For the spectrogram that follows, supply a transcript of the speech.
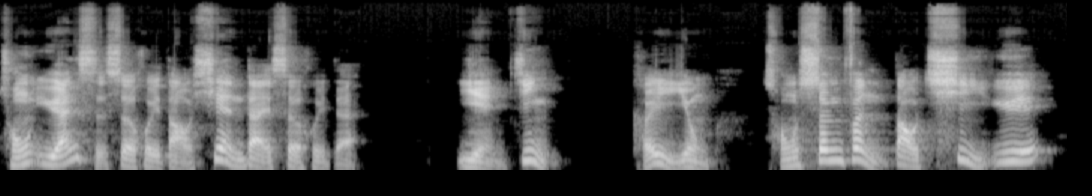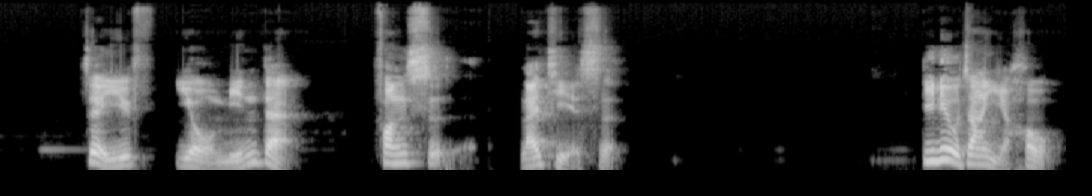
从原始社会到现代社会的演进，可以用从身份到契约这一。有名的方式来解释。第六章以后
